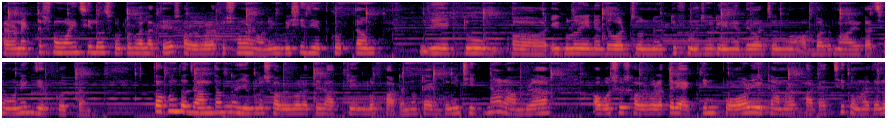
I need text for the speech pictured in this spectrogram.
কারণ একটা সময় ছিল ছোটোবেলাতে সবে বেড়াতে সময় অনেক বেশি জেদ করতাম যে একটু এগুলো এনে দেওয়ার জন্য, একটু ফুলঝুরি এনে দেওয়ার জন্য আব্বার মায়ের কাছে অনেক জেদ করতাম। তখন তো জানতাম না যেগুলো সবে বেড়াতে রাত্রে এগুলো ফাটানোটা একদমই ঠিক না। আর আমরা অবশ্য সবে বেড়াতে একদিন পর এটা আমরা ফাটাচ্ছি, তোমরা যেন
